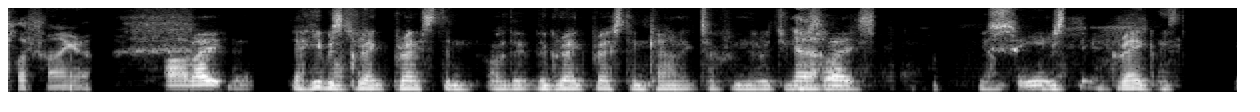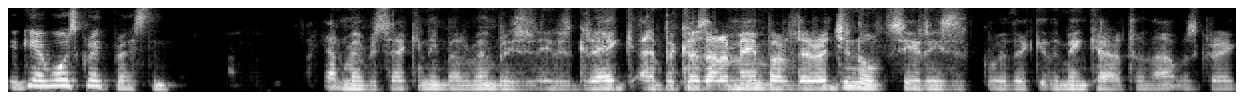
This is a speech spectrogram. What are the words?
cliffhanger. All right. Yeah, he was Greg Preston, or the, the Greg Preston character from the original Yeah. series. I Yeah. see. Greg. Yeah, it was Greg Preston. I can't remember his second name, but I remember his, it was Greg, and because I remember the original series with the, the main character, and that was Greg.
